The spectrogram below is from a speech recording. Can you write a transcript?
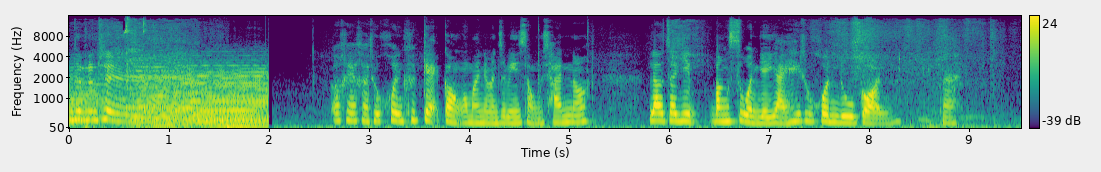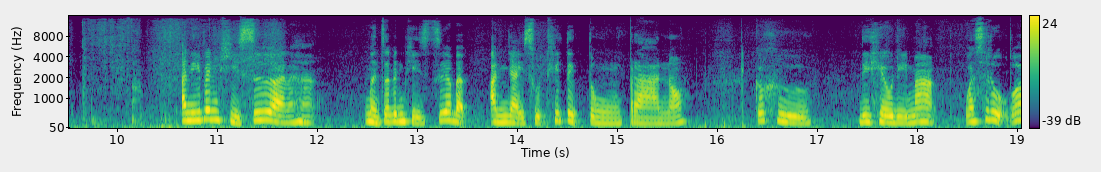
มเทมเทมเทมโอเคค่ะทุกคนคือแกะกล่องออกมาเนี่ยมันจะมีสองชั้นเนาะเราจะหยิบบางส่วนใหญ่ ๆ ให้ทุกคนดูก่อนนะ อันนี้เป็นผีเสื้อนะฮะ เหมือนจะเป็นผีเสื้อแบบอันใหญ่สุดที่ติดตรงปราณเนาะ ก็คือดีเทลดีมาก วัสดุก็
